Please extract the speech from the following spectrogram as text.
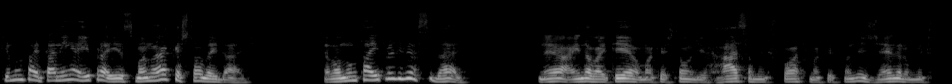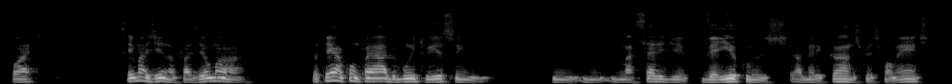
que não vai estar nem aí para isso, mas não é a questão da idade. Ela não está aí para a diversidade. Né? Ainda vai ter uma questão de raça muito forte, uma questão de gênero muito forte. Você imagina fazer uma. Eu tenho acompanhado muito isso em, em, em uma série de veículos americanos, principalmente,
